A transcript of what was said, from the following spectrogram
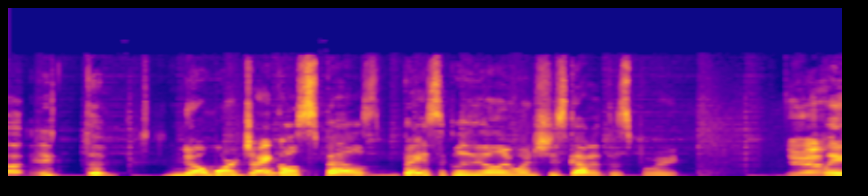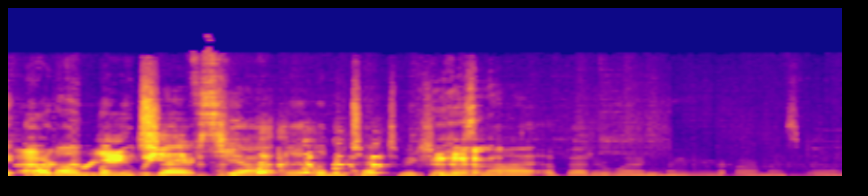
Uh, it, the no more jangle spells. Basically, the only one she's got at this point. Yeah. Wait, That hold or on. Let me create check. Yeah, let, let me check to make sure there's not a better one. Where are my spells?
